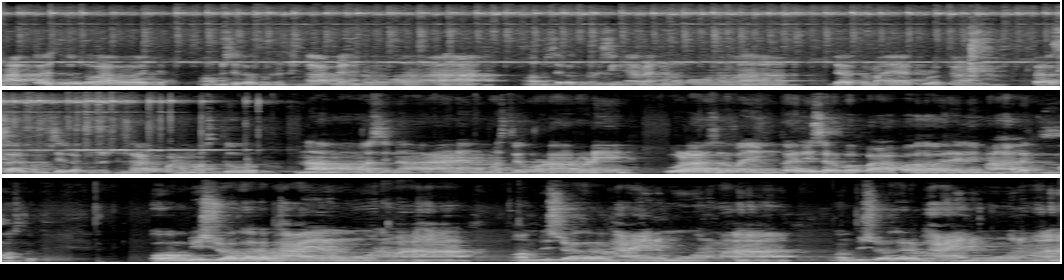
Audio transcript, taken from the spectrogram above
मा कश्चित् भवेत् ॐ श्री लक्ष्मीसिंहाभ्यं नमो नमः। ॐ श्री लक्ष्मीसिंहाभ्यं नमो नमः। यत् मया कृतं। तत्सर्वं श्री लक्ष्मीसिंहार्पणमस्तु न मम श्री नारायण नमस्ते करुणारुणे कुळासुरभयङ्करि सर्वपापहरे महालक्ष्मीमस्तु। ओम विश्वगर्भाय नमो नमः। ओम विश्वगर्भाय नमो नमः। ओम विश्वगर्भाय नमो नमः।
